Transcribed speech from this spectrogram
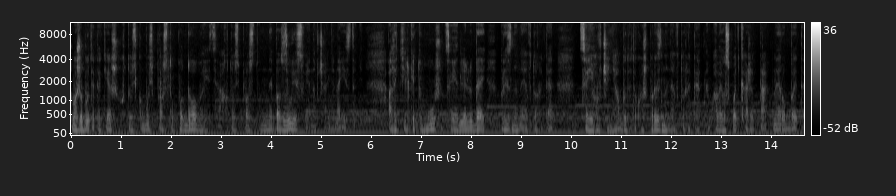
Може бути таке, що хтось комусь просто подобається, а хтось просто не базує своє навчання на істині. Але тільки тому, що це є для людей признаний авторитет, це його вчення буде також признане авторитетним. Але Господь каже, так не робити.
